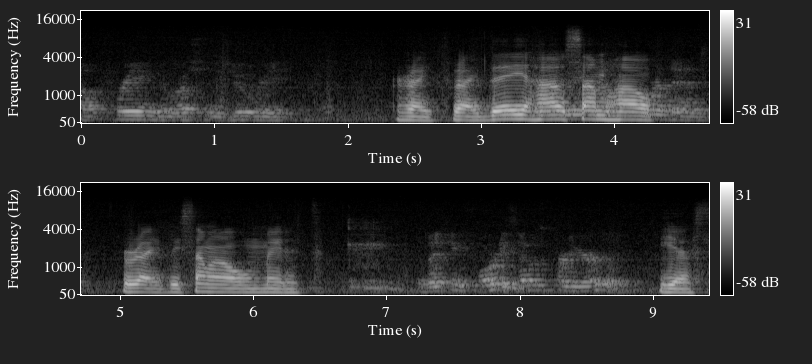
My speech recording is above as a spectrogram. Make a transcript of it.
about freeing the Russian Jewry. Right, right. They have somehow, right, they somehow made it. The 1940s, that was pretty early. Yes.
